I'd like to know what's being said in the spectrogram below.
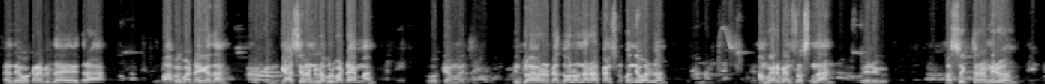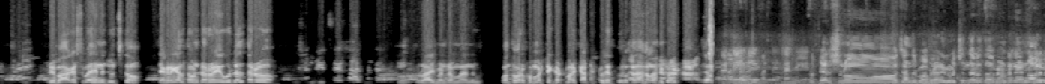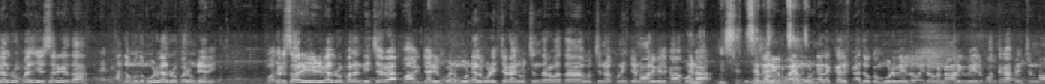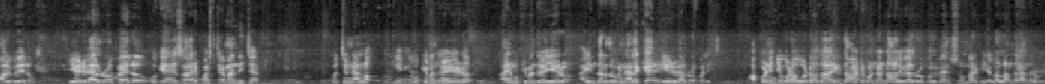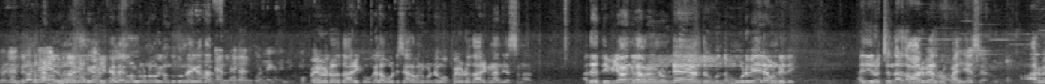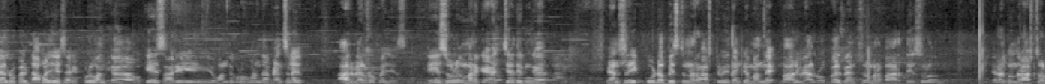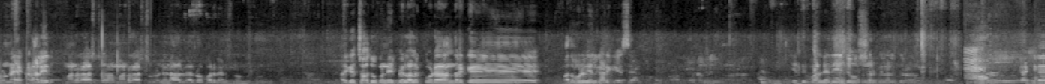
అదే ఒకరే పెద్ద ఇద్దరా? పాపకి పడ్డాయి కదా? ఓకే అమ్మా. గ్యాస్ సిలిండర్ డబ్బులు పడ్డాయమ్మా? ఓకే అమ్మా. ఇంట్లో ఎవరైనా పెద్దవాళ్ళు ఉన్నారా? పెన్షన్ పొందే వాళ్ళు? అమ్మగారికి పెన్షన్ వస్తుందా? Very good. బస్సు ఎక్కుతారా మీరు? రేపు ఆగస్టు పదిహేను చూస్తాం ఎక్కడికి వెళ్తా ఉంటారు? ఏ ఊర్లో వెళ్తారు? రాజమండ్రి అమ్మా. కొంతవరకు మరి టికెట్ మరి కట్టకలేదు పెన్షన్ చంద్రబాబు నాయుడు గారు వచ్చిన తర్వాత వెంటనే నాలుగు వేల రూపాయలు చేశారు కదా. అంత ముందు మూడు వేల రూపాయలు ఉండేది. మొదటిసారి ఏడు వేల రూపాయలు అందించారా పా- జరిగిపోయిన మూడు నెలలు కూడా ఇచ్చాడు. ఆయన వచ్చిన తర్వాత వచ్చినప్పటి నుంచి నాలుగు వేలు కాకుండా జరిగిపోయిన మూడు నెలలకు కలిపి అది ఒక మూడు వేలు ఇది ఒక నాలుగు వేలు కొత్తగా పెంచిన నాలుగు వేలు. ఏడు వేల రూపాయలు ఒకేసారి ఫస్ట్ టైం అందించారు. వచ్చిన నెలలో. ముఖ్యమంత్రి అయ్యాడు ఆయన ముఖ్యమంత్రి అయ్యారు అయిన తర్వాత ఒక నెలకే ఏడు వేల రూపాయలు ఇచ్చారు. అప్పటి నుంచి కూడా ఒకటో తారీఖు దాటకుండా నాలుగు వేల రూపాయల పెన్షన్ మరి మీ ఇళ్ళలో అందరూ అందరూ కనిపిస్తున్నారు కాదు కానీ మీ పిల్ల ఇళ్ళలో ఉన్న వాళ్ళకి అందుతున్నాయి కదా. ముప్పై ఏడో తారీఖు ఒకవేళ ఓటు సెలవు అనుకుంటే ముప్పై ఏడో తారీఖున అందిస్తున్నారు. అదే దివ్యాంగులు ఎవరైనా ఉంటే అంతకు ముందు మూడు వేలే ఉండేది. అది వచ్చిన తర్వాత ఆరు వేల రూపాయలు చేశారు. ఆరు వేల రూపాయలు డబల్ చేశారు. ఇప్పుడు అంత ఒకేసారి వందకు వంద పెంచలేదు. ఆరు వేల రూపాయలు చేశారు. దేశంలో మనకి అత్యధికంగా పెన్షన్ ఎక్కువ డబ్బు ఇస్తున్న రాష్ట్రం ఏదంటే మందే. నాలుగు వేల రూపాయల పెన్షన్ మన భారతదేశంలో ఇరవై తొమ్మిది రాష్ట్రాలు ఉన్నాయి. ఎక్కడా లేదు. మన రాష్ట్ర మన రాష్ట్రంలోనే నాలుగు వేల రూపాయల పెన్షన్ ఉంది. అలాగే చదువుకునే పిల్లలకు కూడా అందరికీ పదమూడు వేలు కాడికి వేసారు ఎందుకు పర్లేదు ఏం చదువుతున్నారు పిల్లలిద్దరు? గట్టిగా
